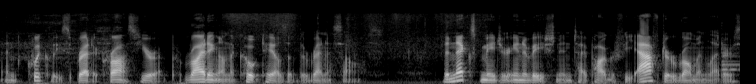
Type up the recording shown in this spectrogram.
and quickly spread across Europe, riding on the coattails of the Renaissance. The next major innovation in typography after Roman letters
